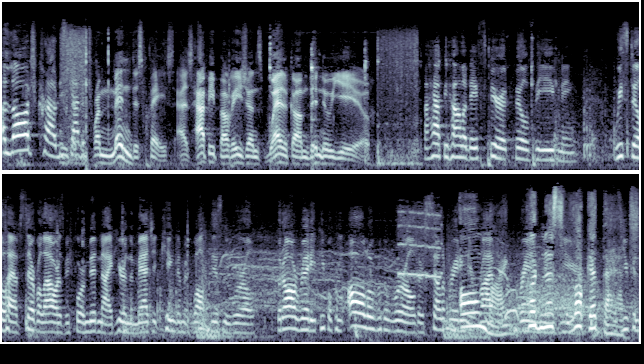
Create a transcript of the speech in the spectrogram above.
A large crowd is gathered. A Tremendous pace as happy Parisians welcome the new year. A happy holiday spirit fills the evening. We still have several hours before midnight here in the Magic Kingdom at Walt Disney World. But already people from all over the world are celebrating oh the arrival my of brand goodness, new year. look at that. As you can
